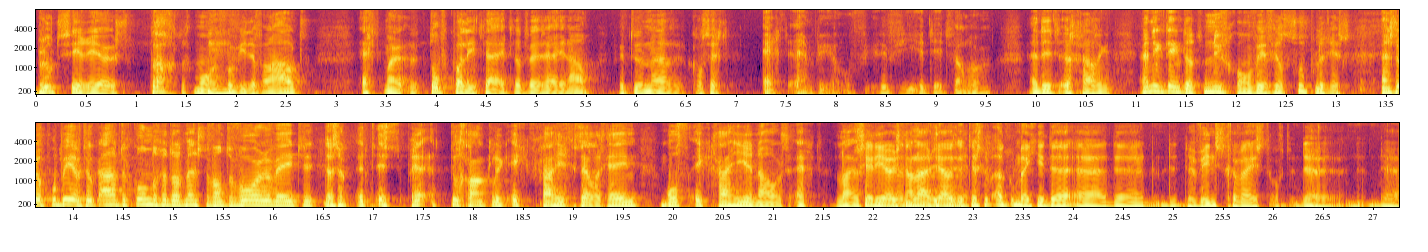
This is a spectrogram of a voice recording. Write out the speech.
bloedserieus. Prachtig mooi, Mhm. voor wie ervan houdt. Echt, maar topkwaliteit. Dat wij zeiden, nou, we toen naar het concert, echt NPO 4, dit wel hoor. En, dit eh, gaat, en ik denk dat het nu gewoon weer veel soepeler is. En zo proberen we het ook aan te kondigen dat mensen van tevoren weten... Dat is ook- het is toegankelijk, ik ga hier gezellig heen... of ik ga hier nou eens echt luisteren. serieus naar luisteren. Ja, het is ook een beetje de, eh, de, de, de winst geweest... of de, de, de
